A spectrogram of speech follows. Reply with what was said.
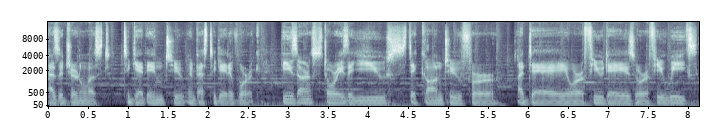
as a journalist to get into investigative work. These aren't stories that you stick onto for a day or a few days or a few weeks.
